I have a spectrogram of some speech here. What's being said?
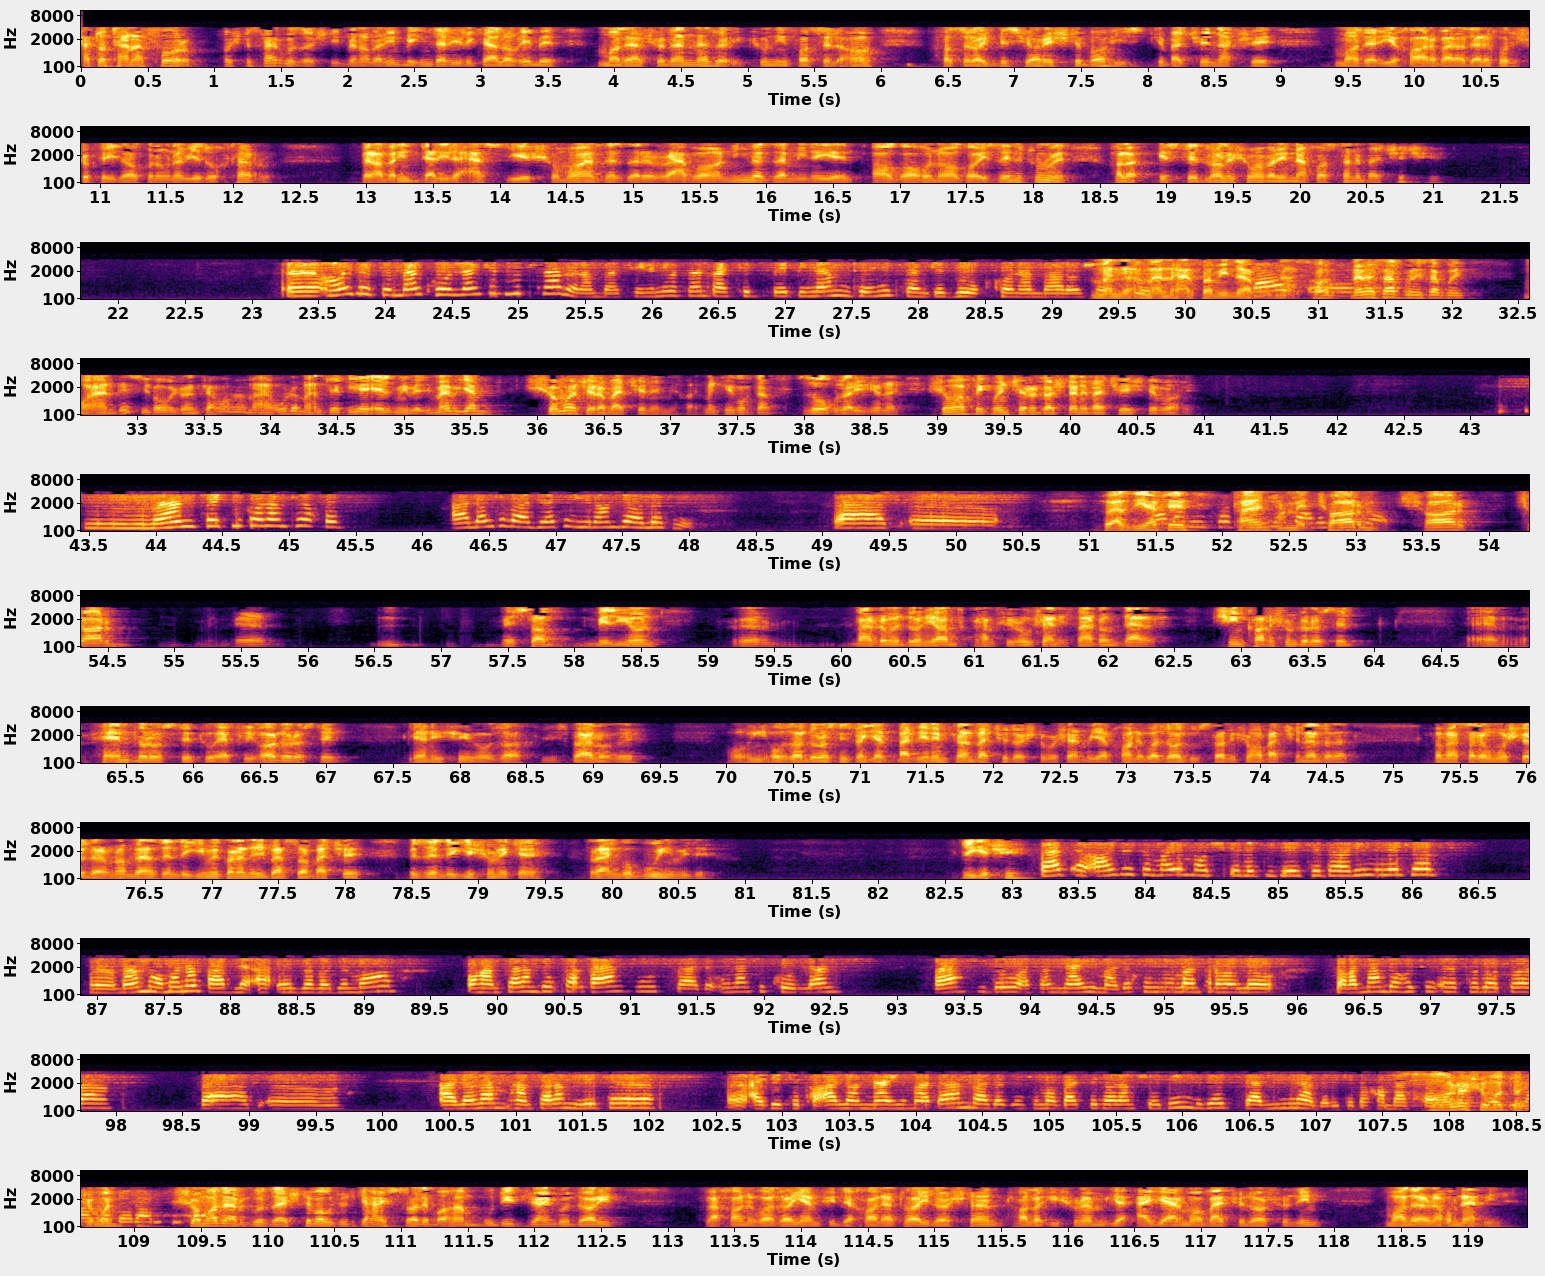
حتی تنفر پشت سر گذاشتید. بنابراین به این دلیل که علاقه به مادر شدن ندارید. چون این فاصله ها فاصله های بسیار اشتباهی است که بچه نقش مادری خواهر برادر خودش رو پیدا کنه اونم یه دختر رو. بنابراین دلیل اصلی شما از نظر روانی و زمینه آگاه و ناگاه ذهنتون حالا استدلال شما برای نخواستن بچه چیه؟ آقای دکتر من کلا که دوست ندارم بچه یعنی مثلا بچه ببینم اینطوری نیستم که ذوق کنم براش. من من حرفم این نبود. نه خب نه نه کنید سب کنید. مهندسی بابا جان جواب معقول و منطقی علمی بدید من میگم شما چرا بچه نمی‌خواید؟ من که گفتم ذوق دارید یا نه شما فکر کنید چرا داشتن بچه اشتباهه. من فکر می‌کنم که خب الان که وضعیت ایران جالب نیست. بعد وضعیت پنج چهار چهار چهار بسا بیلیون مردم دنیا همچین روشن نیست مردم در چین کارشون درسته هند درسته تو افریقا درسته. یعنی چی؟ اوضاع نیست. علاوه این اوضاع درست نیست. مگر بقیه نمی‌تونن بچه داشته باشن؟ مگر خانواده ها دوستان شما بچه ندارن؟ و مثلا مشکل دارن. هم دارن زندگی می‌کنن. این بسا بچه به زندگیشونه که رنگ و بوی میده. دیگه چی؟ بعد آیده که ما یه مشکل دیگه که داریم اینه که من مامانم قبل ازدواج ما با همسرم دو سال قهر بود بعد اونم که کلا قهر بوده و اصلا نیومده خونه من تا حالا. فقط من باهاشون ارتباط دارم. بعد الانم همسرم میگه که اگه که تا الان نیومدن بعد از اینکه ما بچه دارم شدیم دیگه دلیلی نداره که بخوام بچه حالا شما تو شما, شما در گذشته با وجود که هشت سال با هم بودید جنگو دارید و خانواده همچین دخالت هایی داشتن حالا ایشون هم میگه اگر ما بچه دار شدیم مادر رو خب نبینه.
